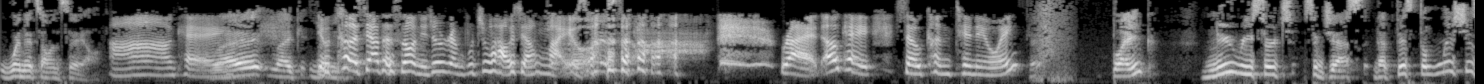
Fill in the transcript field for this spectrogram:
when it's on sale, 啊，OK，、 right? Like 有 you- 特价的时候，你就忍不住好想买哦。right. Okay. So continuing. blank. New research suggests that this delicious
